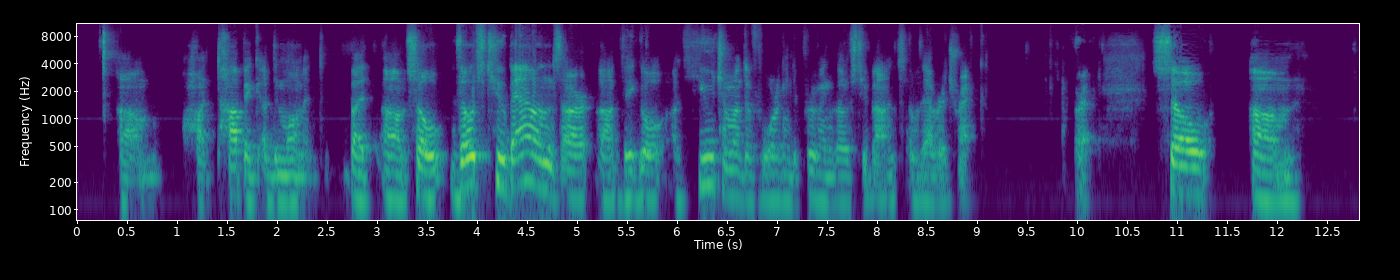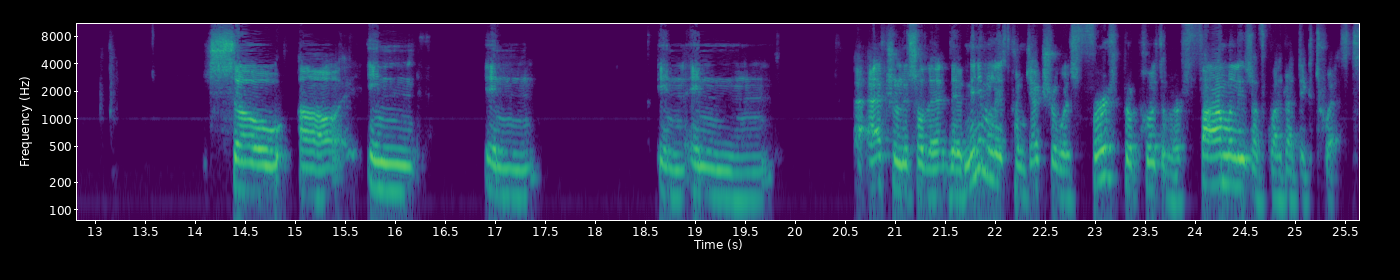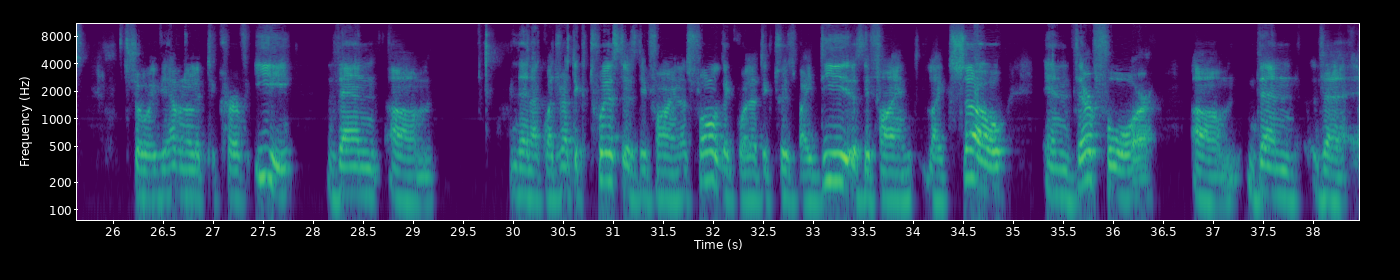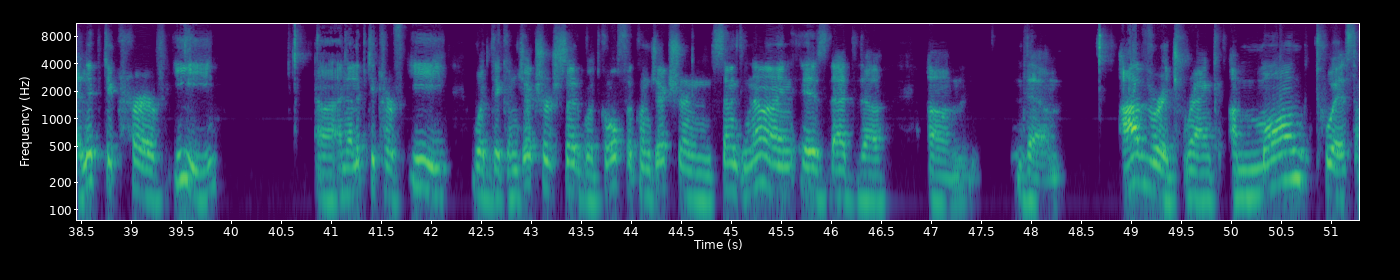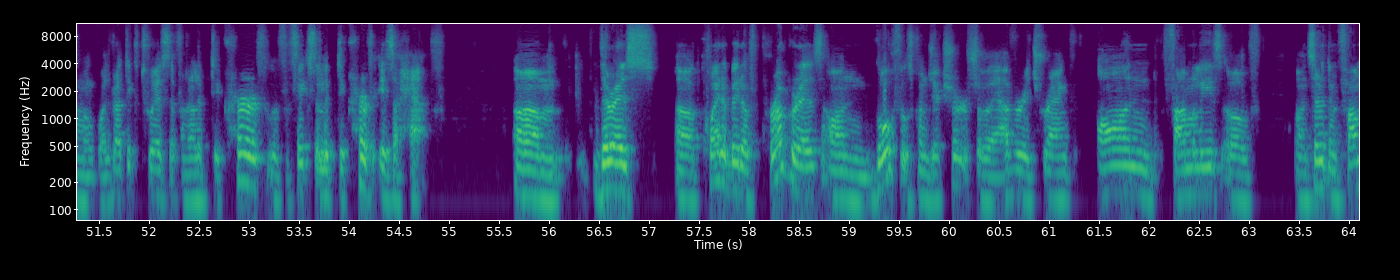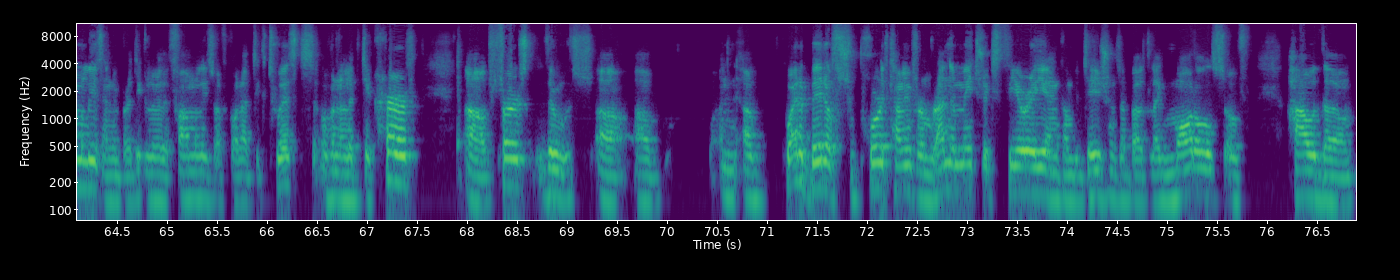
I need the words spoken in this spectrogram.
um, hot topic at the moment. But um, so those two bounds are, uh, they go a huge amount of work into proving those two bounds of the average rank. All right. So, um, so uh, in in in in actually, so the, the minimalist conjecture was first proposed over families of quadratic twists. So if you have an elliptic curve E, then um, then a quadratic twist is defined as follows. The quadratic twist by D is defined like so, and therefore um, then the elliptic curve E, uh, an elliptic curve E, what the conjecture said, what Goldfeld conjecture in 79 is that the, um, the average rank among twists, among quadratic twists of an elliptic curve, with a fixed elliptic curve is a half. Um, there is uh, quite a bit of progress on Goldfeld's conjecture, so the average rank on families of on certain families, and in particular the families of quadratic twists of an elliptic curve. Uh, first, there was uh, a, a, quite a bit of support coming from random matrix theory and computations about like models of how the,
